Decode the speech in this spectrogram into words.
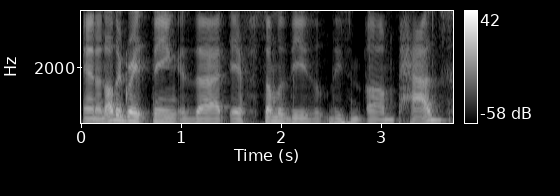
And another great thing is that if some of these, these um, pads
